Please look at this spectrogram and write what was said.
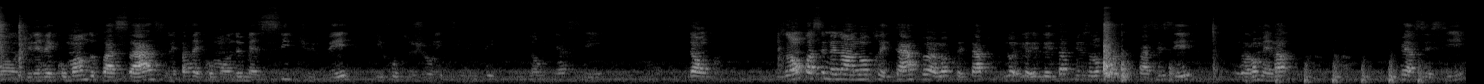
Donc, je ne recommande pas ça, ce n'est pas recommandé, mais si tu veux, il faut toujours l'utiliser. Donc, merci. Donc, nous allons passer maintenant à notre étape. À l'autre étape, l'étape que nous allons passer, c'est, nous allons maintenant faire ceci.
